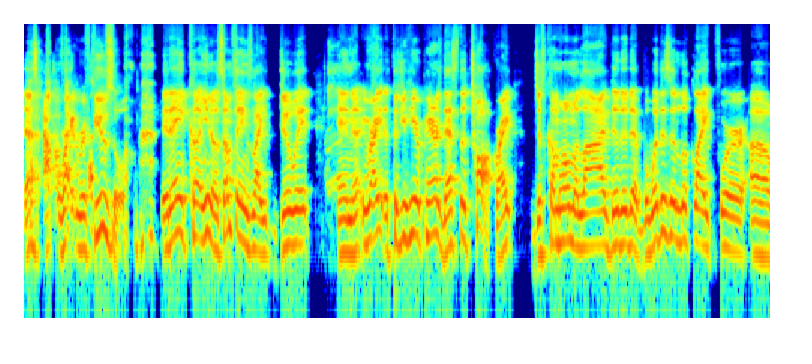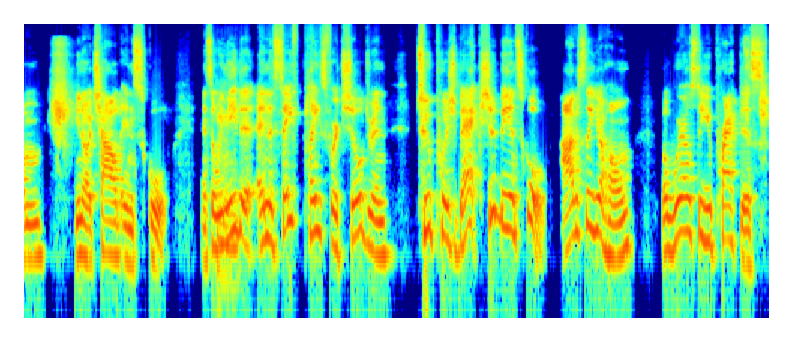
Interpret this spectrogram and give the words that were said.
that's outright refusal. It ain't you know some things like do it and uh, right? Because you hear parents that's the talk right? Just come home alive da, da, da. but what does it look like for um you know a child in school? And so we need to and a safe place for children to push back should be in school. Obviously your home but where else do you practice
